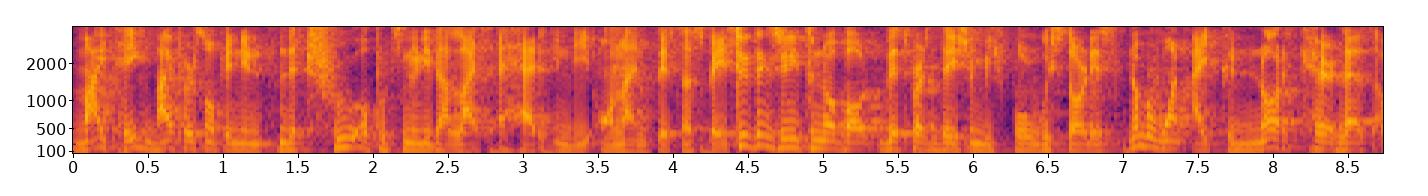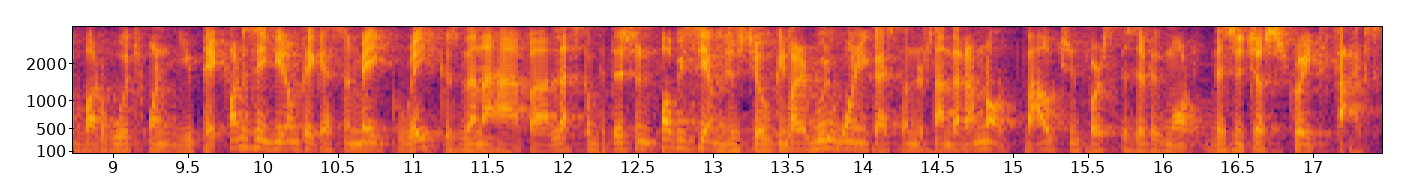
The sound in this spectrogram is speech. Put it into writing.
my take, my personal opinion, and the true opportunity that lies ahead in the online business space. Two things you need to know about this presentation before we start is number one, I could not care less about which one you pick. Honestly, if you don't pick SMA, great, because then I have uh, less competition. Obviously, I'm just joking, but I really want you guys to understand that I'm not vouching for a specific model. This is just straight facts.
